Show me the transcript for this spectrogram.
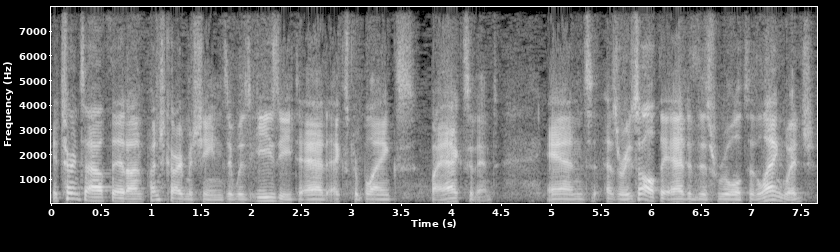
It turns out that on punch card machines it was easy to add extra blanks by accident. And as a result, they added this rule to the language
